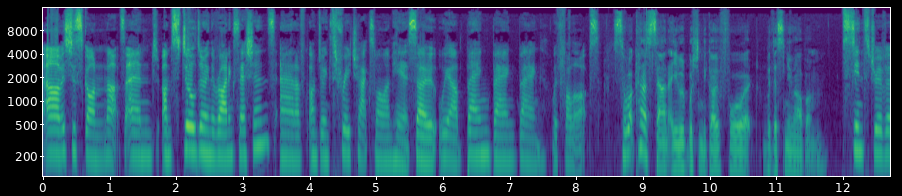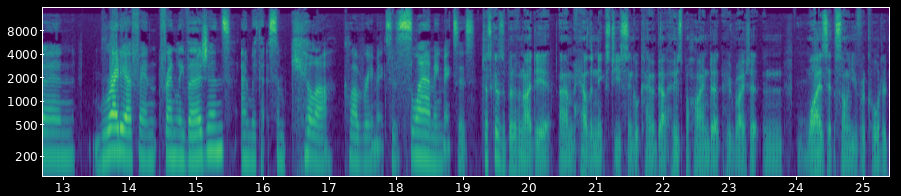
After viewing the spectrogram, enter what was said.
Um, it's just gone nuts, and I'm still doing the writing sessions, and I've, I'm doing three tracks while I'm here. So we are bang, bang, bang with follow-ups. So, what kind of sound are you wishing to go for with this new album? synth driven, radio fen- friendly versions, and with some killer club remixes, slamming mixes. Just give us a bit of an idea um, how the Next 2 U single came about, who's behind it, who wrote it, and why is that the song you've recorded?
